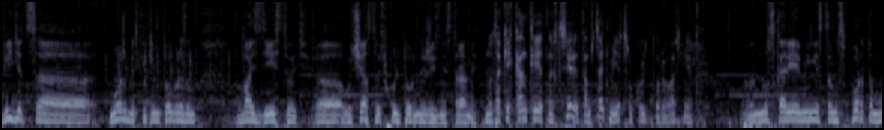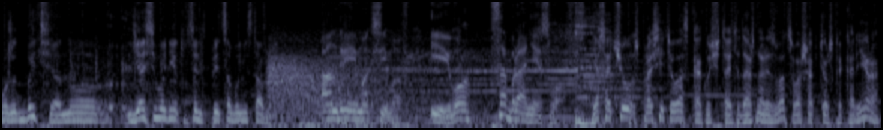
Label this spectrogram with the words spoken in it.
видеться, может быть, каким-то образом воздействовать, э, участвовать в культурной жизни страны. Но таких конкретных целей там стать министром культуры у вас нет. Ну, скорее, министром спорта, может быть, но я сегодня эту цель перед собой не ставлю. Андрей Максимов и его «Собрание слов». Я хочу спросить у вас, как вы считаете, должна развиваться ваша актерская карьера,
